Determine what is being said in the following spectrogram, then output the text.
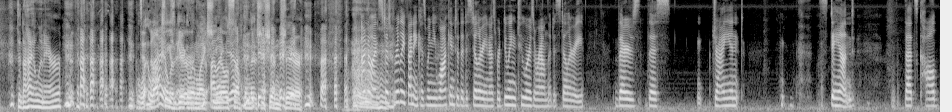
denial and error. Le- Lexi's and giggling error. like she like- knows yeah. something that she shouldn't share. oh no, it's just really funny because when you walk into the distillery and as we're doing tours around the distillery, there's this giant stand that's called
